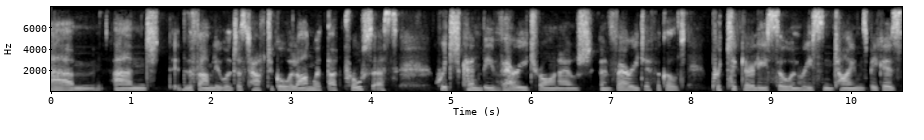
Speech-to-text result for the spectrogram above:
um, and the family will just have to go along with that process, which can be very drawn out and very difficult, particularly so in recent times because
